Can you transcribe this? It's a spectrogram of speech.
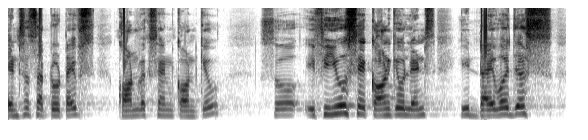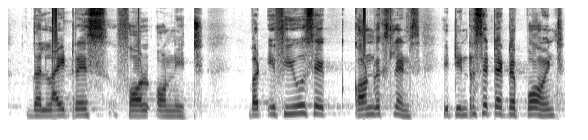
lenses are two types, convex and concave. So if you use a concave lens, it diverges the light rays fall on it. but if you use a convex lens, it intersects at a point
